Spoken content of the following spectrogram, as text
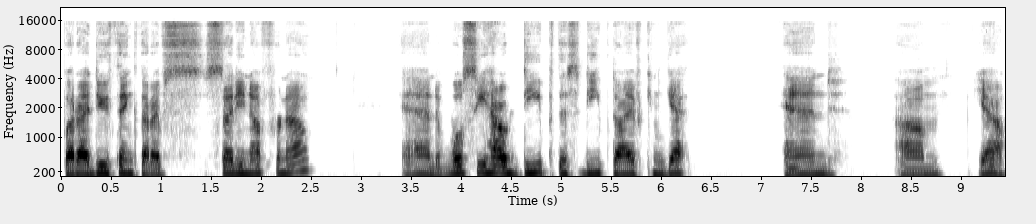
but I do think that I've said enough for now. And we'll see how deep this deep dive can get. And um yeah.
